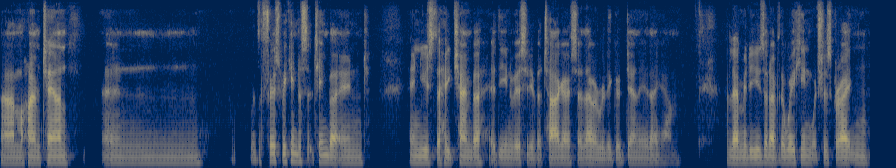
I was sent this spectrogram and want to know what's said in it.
uh, my hometown, and the first weekend of September and and used the heat chamber at the University of Otago. So they were really good down there. They um, allowed me to use it over the weekend, which was great. And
